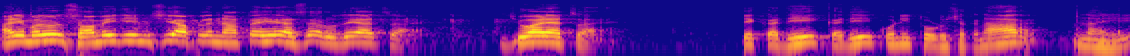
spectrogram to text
आणि म्हणून स्वामीजींशी आपलं नातं हे असं हृदयाचं आहे जिव्हाळ्याचं आहे. ते कधी कधी कोणी तोडू शकणार नाही.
